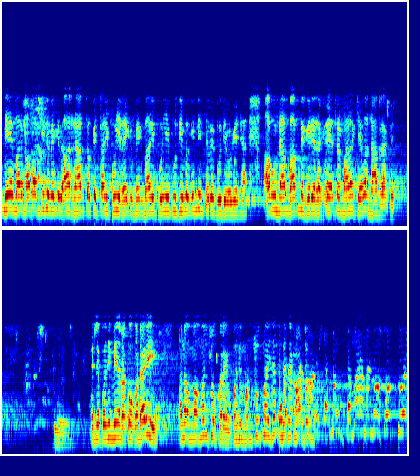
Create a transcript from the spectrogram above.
મેં મારા બાપાને કીધું મેં કીધું હા નામ તો કે તારી ફૂઈ રહી મેં મારી ફૂઈ બુદ્ધિ વગર નહીં તમે બુદ્ધિ વગર આવું નામ બાપને ઘરે રખાય એટલે મારા કેવા નામ રાખે? એટલે પછી મેં રખો કઢાવી અને મનસુખ કરાવ્યું પછી મનસુખમાં છે ને બધા માણસો તમારામાં ન ચોકતું હોય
